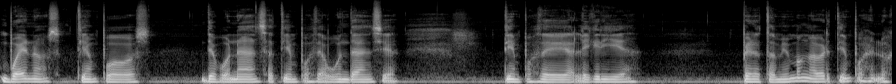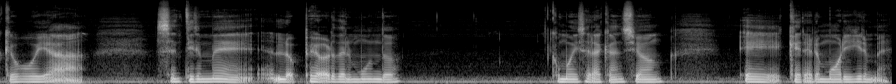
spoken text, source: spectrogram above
buenos, tiempos de bonanza, tiempos de abundancia, tiempos de alegría, pero también van a haber tiempos en los que voy a sentirme lo peor del mundo como dice la canción, eh, querer morirme.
